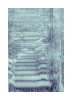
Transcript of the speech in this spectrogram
the way you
